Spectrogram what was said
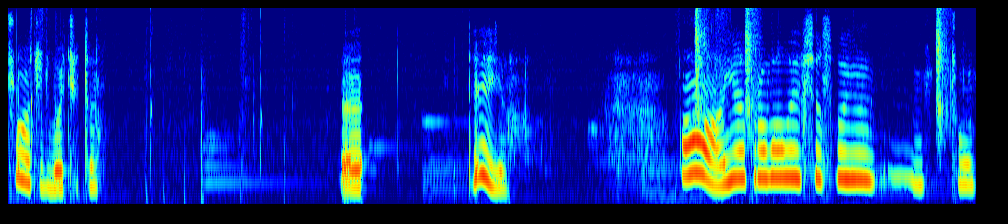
Що ви тут бачите? Е, де я? А, я провалився свою ту.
